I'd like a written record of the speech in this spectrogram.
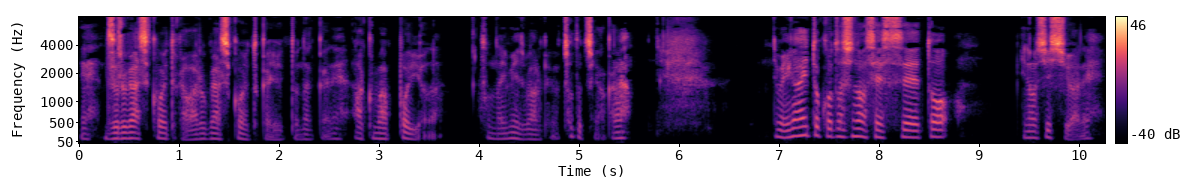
ね、ずる賢いとか悪賢いとか言うとなんかね、悪魔っぽいような、そんなイメージもあるけど、ちょっと違うかな。でも意外と今年の節制とイノシシはね、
